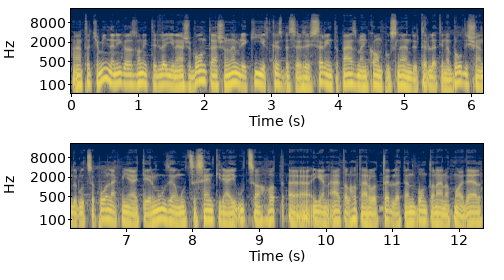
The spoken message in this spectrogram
Hát, hogyha minden igaz, van itt egy leírás. A bontásra nemrég kiírt közbeszerzés szerint a Pázmány kampusz leendő területén a Bródi Sándor utca, Pollák Mihály tér, Múzeum utca, Szentkirály utca hat, uh, igen, által határolt területen bontanának majd el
